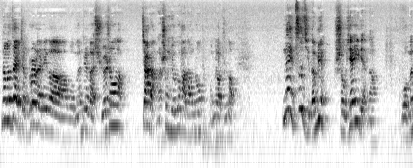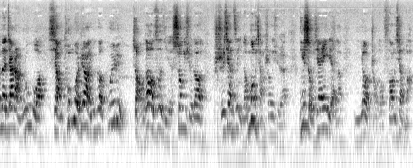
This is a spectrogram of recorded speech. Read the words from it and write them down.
那么在整个的这个我们这个学生呢、家长的升学规划当中，我们要知道，那自己的命，首先一点呢，我们的家长如果想通过这样一个规律找到自己升学的、实现自己的梦想升学，你首先一点呢，你要找到方向吧。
